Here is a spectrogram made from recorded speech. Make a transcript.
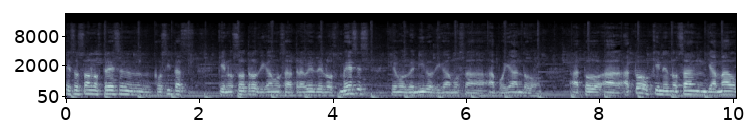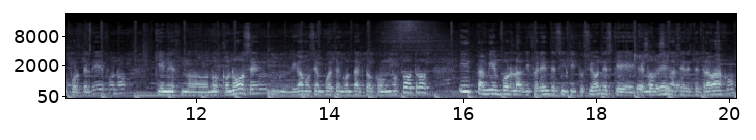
esos son los tres cositas que nosotros, digamos, a través de los meses hemos venido, digamos, a, apoyando a, todo, a, a, todos quienes nos han llamado por teléfono, quienes no, nos conocen, digamos, se han puesto en contacto con nosotros y también por las diferentes instituciones que, que nos ven hacer este trabajo.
